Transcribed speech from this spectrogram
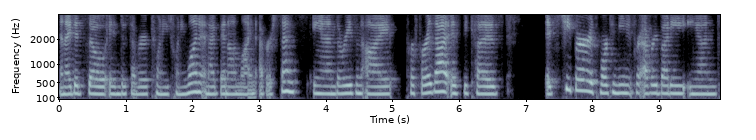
and I did so in December of 2021, and I've been online ever since. And the reason I prefer that is because it's cheaper, it's more convenient for everybody, and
